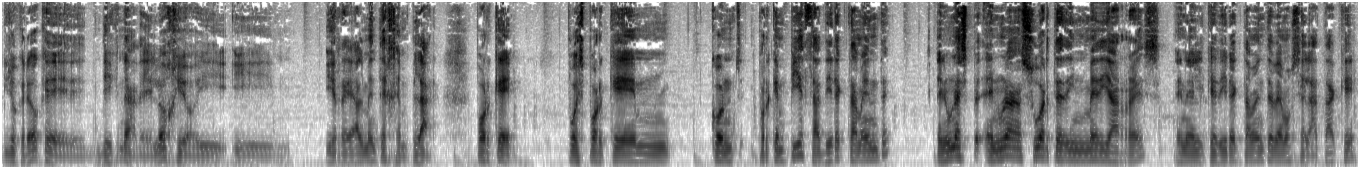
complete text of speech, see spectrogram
yo creo que digna de elogio y, y, y realmente ejemplar. ¿Por qué? Pues porque, mm, porque empieza directamente en una, en una suerte de inmedia res en el que directamente vemos el ataque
